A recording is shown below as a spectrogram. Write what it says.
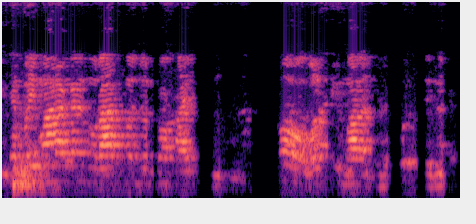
કે ભાઈ, મારા ઘરે તું રાત નો જો કોક આવ્યું તો વળતી મારા જોડે પૂછતી નથી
